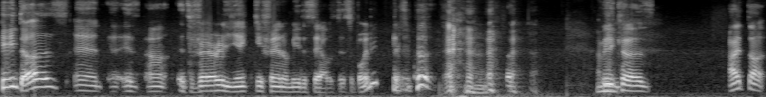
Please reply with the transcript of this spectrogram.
He does, and it's, uh, it's very Yankee fan of me to say I was disappointed I mean, because I thought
